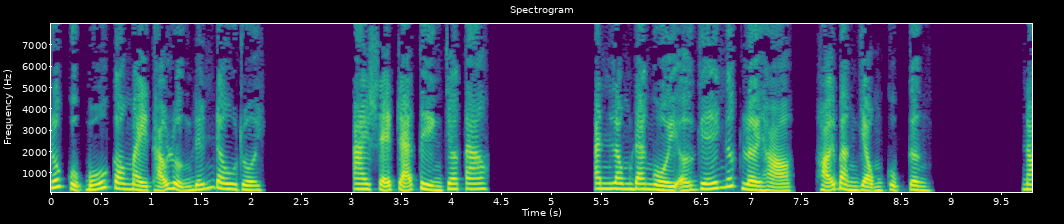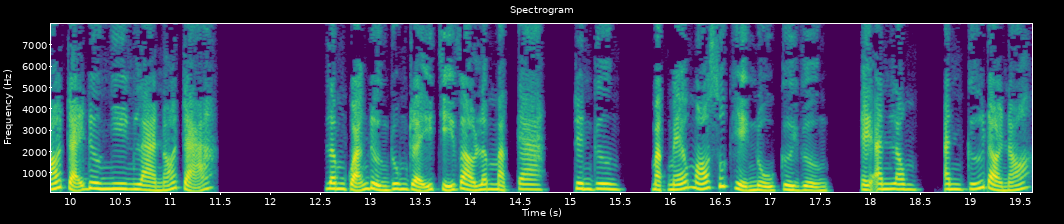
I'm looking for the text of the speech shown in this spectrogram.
rốt cuộc bố con mày thảo luận đến đâu rồi? Ai sẽ trả tiền cho tao? Anh Long đang ngồi ở ghế ngất lời họ, hỏi bằng giọng cục cần. Nó trải đương nhiên là nó trả. Lâm Quảng Đường run rẩy chỉ vào Lâm Mặc Ca, trên gương, mặt méo mó xuất hiện nụ cười gượng, "Ê anh Long, anh cứ đòi nó."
